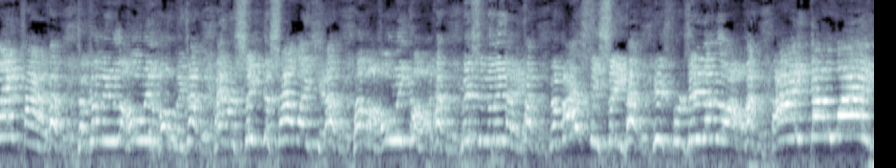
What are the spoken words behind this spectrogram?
mankind to come into the Holy of Holies and receive the salvation of a holy God. Listen to me today. The mercy seat is presented unto all. I ain't got to wait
